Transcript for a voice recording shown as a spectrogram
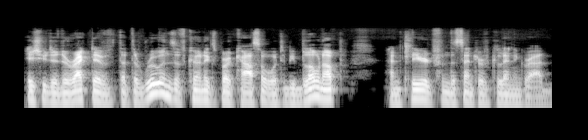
issued a directive that the ruins of Königsberg Castle were to be blown up and cleared from the center of Kaliningrad.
